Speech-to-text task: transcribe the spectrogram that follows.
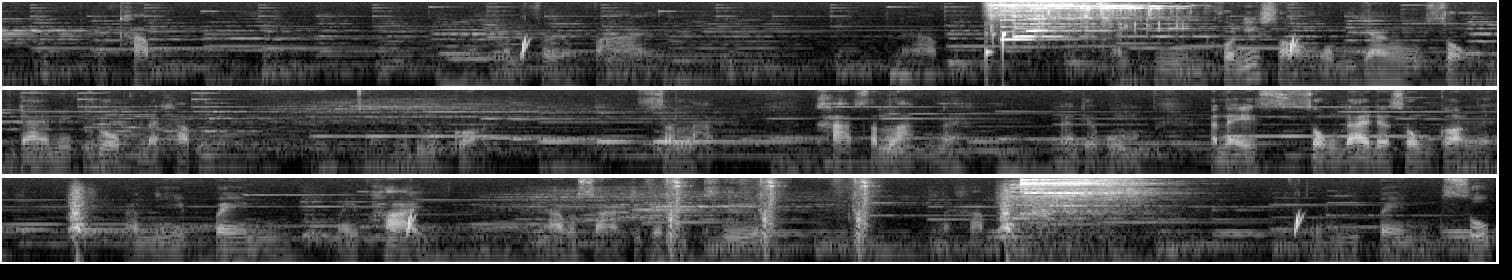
ๆนะครับคอนเฟิร์มไปนะครับ ที่คนที่ 2 ผมยังส่งได้ไม่ครบนะครับมาดูก่อนสลัดขาดสลัดนะอะเดี๋ยวผมอันไหนส่งได้เดี๋ยวส่งก่อนเลย อันนี้เป็นไม้ไผ่นะภาษาอังกฤษก็คือเคนะครับตัวนี้เป็นซุป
